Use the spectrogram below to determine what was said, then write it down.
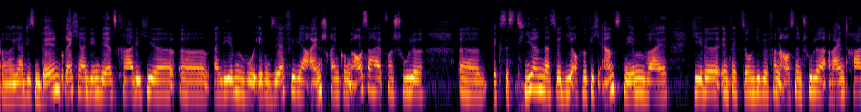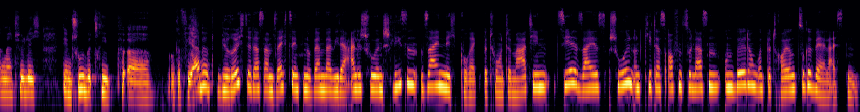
äh, ja, diesen Wellenbrecher, den wir jetzt gerade hier äh, erleben, wo eben sehr viel ja Einschränkungen außerhalb von Schule äh, existieren, dass wir die auch wirklich ernst nehmen, weil jede Infektion, die wir von außen in Schule reintragen, natürlich den Schulbetrieb äh, gefährdet. Gerüchte, dass am 16. November wieder alle Schulen schließen, seien nicht korrekt, betonte Martin. Ziel sei es, Schulen und Kitas offen zu lassen, um Bildung und Betreuung zu gewährleisten.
